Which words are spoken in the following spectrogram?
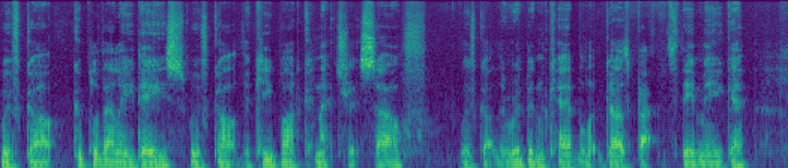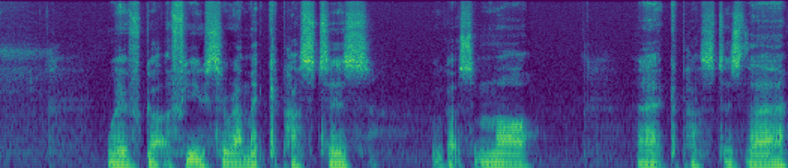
We've got a couple of LEDs, we've got the keyboard connector itself, we've got the ribbon cable that goes back to the Amiga, we've got a few ceramic capacitors, we've got some more uh, capacitors there.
